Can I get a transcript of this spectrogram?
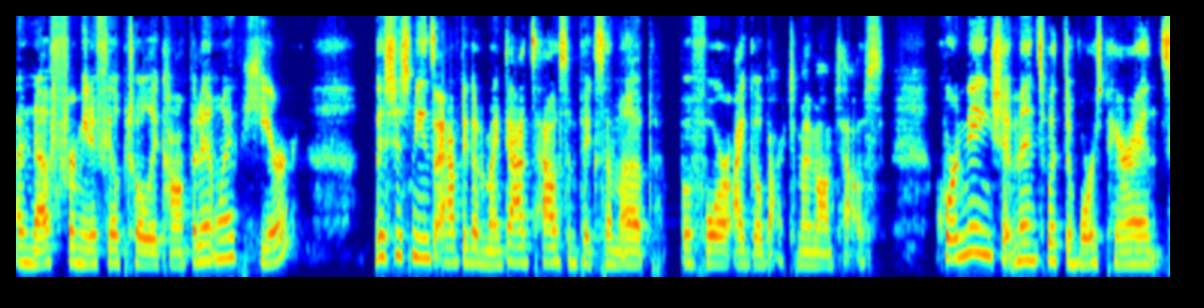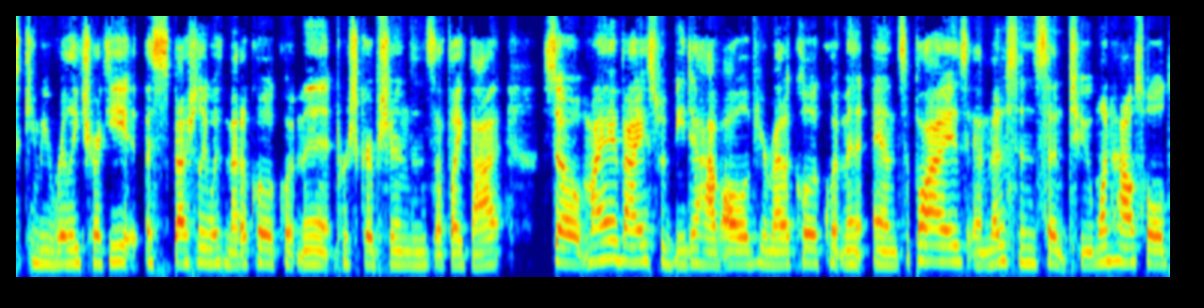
enough for me to feel totally confident with here. This just means I have to go to my dad's house and pick some up before I go back to my mom's house. Coordinating shipments with divorced parents can be really tricky, especially with medical equipment, prescriptions, and stuff like that. So, my advice would be to have all of your medical equipment and supplies and medicines sent to one household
